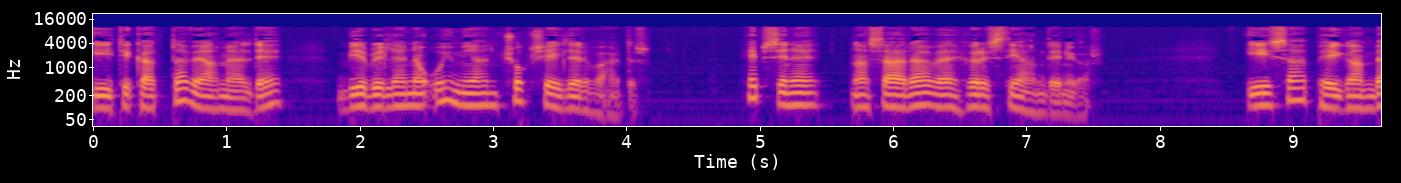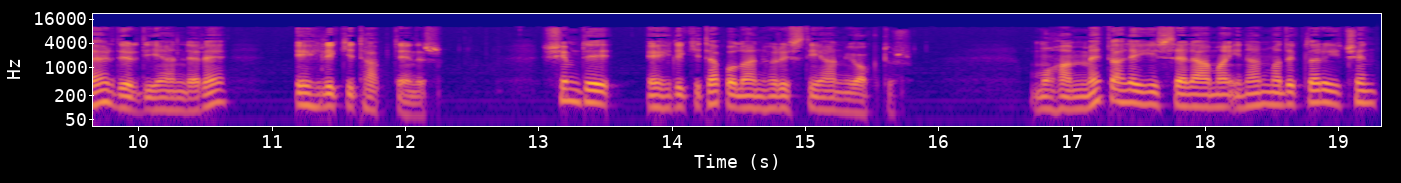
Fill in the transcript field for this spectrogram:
itikatta ve amelde birbirlerine uymayan çok şeyleri vardır. Hepsine Nasara ve Hristiyan deniyor. İsa peygamberdir diyenlere ehli kitap denir. Şimdi ehli kitap olan Hristiyan yoktur. Muhammed aleyhisselama inanmadıkları için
